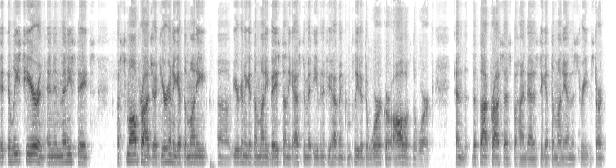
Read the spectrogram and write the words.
at least here and, and in many states, a small project, you're going to get the money, uh, you're going to get the money based on the estimate, even if you haven't completed the work or all of the work. And the, the thought process behind that is to get the money on the street and start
